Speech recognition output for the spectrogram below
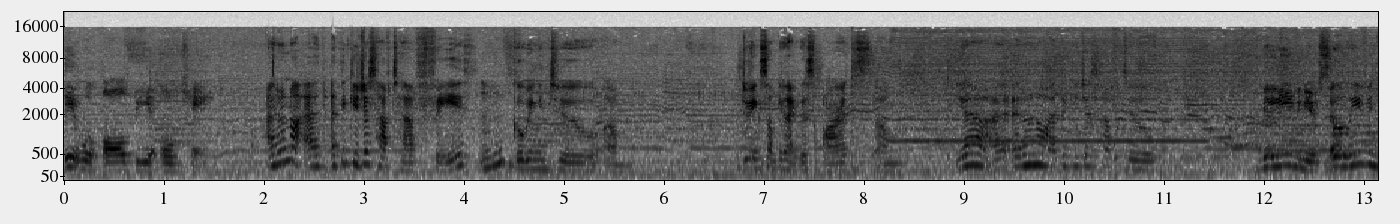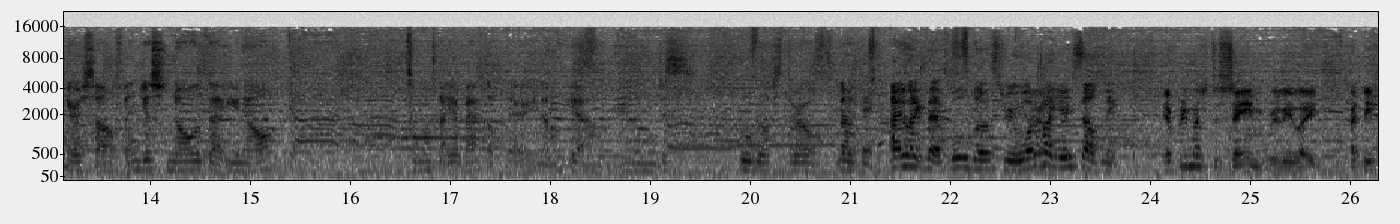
it will all be okay. I don't know. I, I think you just have to have faith Mhm. going into um, doing something like this arts. Um, yeah, I, I don't know. I think you just have to Believe in yourself. believe in yourself and just know that you know someone's got your back up there. You know, yeah, and then you just bulldoze through. Okay, I like that. Bulldoze through. What Yeah. about yourself, Nick? Yeah, pretty much the same, really. Like, I think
